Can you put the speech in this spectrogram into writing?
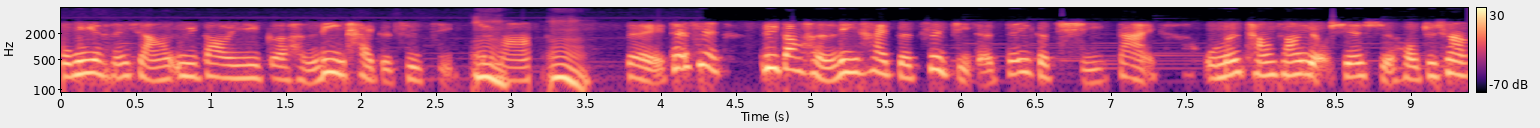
我们也很想要遇到一个很厉害的自己，对吗？嗯，对。但是遇到很厉害的自己的这一个期待，我们常常有些时候，就像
